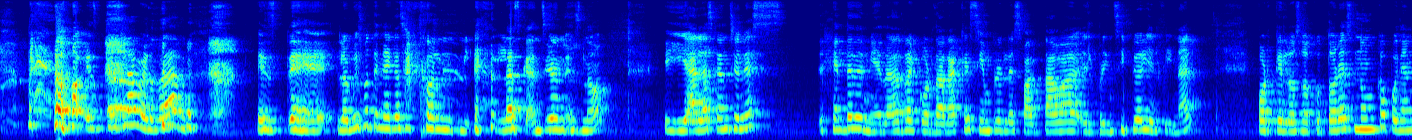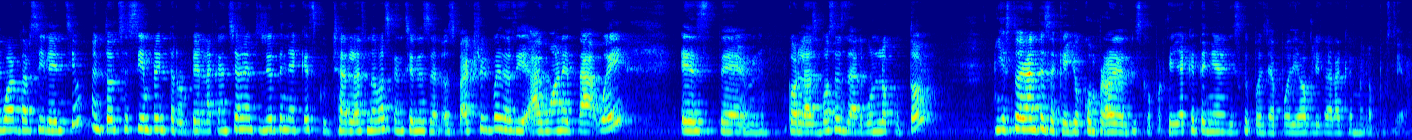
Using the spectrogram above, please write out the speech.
pero es que es la verdad. Este, lo mismo tenía que hacer con las canciones, ¿no? Y a las canciones, gente de mi edad recordará que siempre les faltaba el principio y el final, porque los locutores nunca podían guardar silencio, entonces siempre interrumpían la canción, entonces yo tenía que escuchar las nuevas canciones de los Backstreet Boys, así, I Want It That Way, este, con las voces de algún locutor y esto era antes de que yo comprara el disco, porque ya que tenía el disco, pues ya podía obligar a que me lo pusieran.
